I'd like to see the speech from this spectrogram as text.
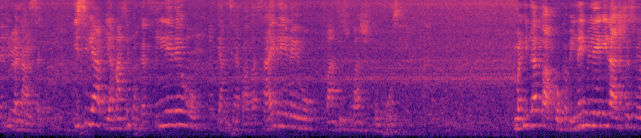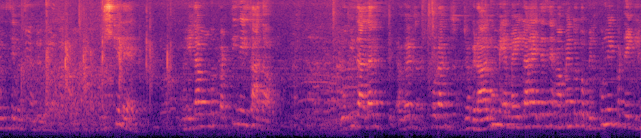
नहीं बना सकते इसीलिए आप यहाँ से भगत सिंह ले रहे हो यहाँ से आप बाबा साहेब ले रहे हो वहाँ से सुभाष चंद्र बोस। महिला तो आपको कभी नहीं मिलेगी राष्ट्रीय स्वयंसेवक संघ। मुश्किल है। महिलाओं को पट्टी नहीं ज़्यादा। वो भी ज़्यादा, अगर थोड़ा झगड़ालू में महिला है, जैसे हम हैं तो तो बिल्कुल नहीं पटेगी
